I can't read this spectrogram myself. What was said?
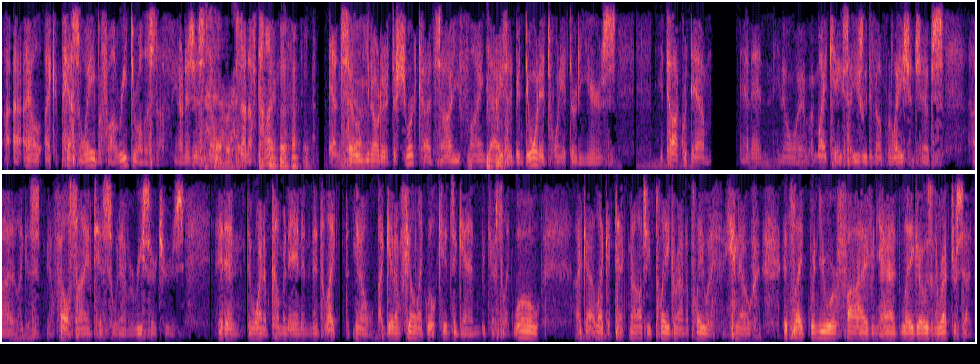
I, I'll I could pass away before I read through all this stuff. You know, there's just no Right. there's not enough time. And so, Yeah. you know, the, the shortcuts are you find guys that have been doing it 20 or 30 years, you talk with them, and then, you know, in my case, I usually develop relationships, uh, like as you know, fellow scientists or whatever, researchers, and then they wind up coming in, and it's like, you know, I get them feeling like little kids again because they're like, whoa, I got like a technology playground to play with. You know, it's like when you were five and you had Legos and erector sets.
